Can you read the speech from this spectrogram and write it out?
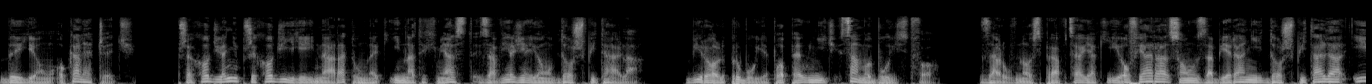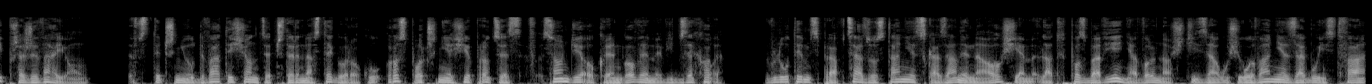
by ją okaleczyć. Przechodzień przychodzi jej na ratunek i natychmiast zawiezie ją do szpitala. Birol próbuje popełnić samobójstwo. Zarówno sprawca jak i ofiara są zabierani do szpitala i przeżywają. W styczniu 2014 roku rozpocznie się proces w sądzie okręgowym w. W lutym sprawca zostanie skazany na 8 lat pozbawienia wolności za usiłowanie zabójstwa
